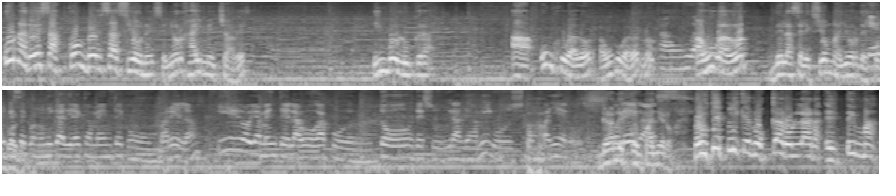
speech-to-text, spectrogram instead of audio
Una de esas conversaciones, señor Jaime Chávez, involucra a un jugador, a un jugador, ¿no? A un jugador, a un jugador de la selección mayor de fútbol. Que se comunica directamente con Varela y obviamente él aboga por dos de sus grandes amigos, compañeros. Grandes compañeros. Pero usted explíquenos, Carol Lara, el tema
